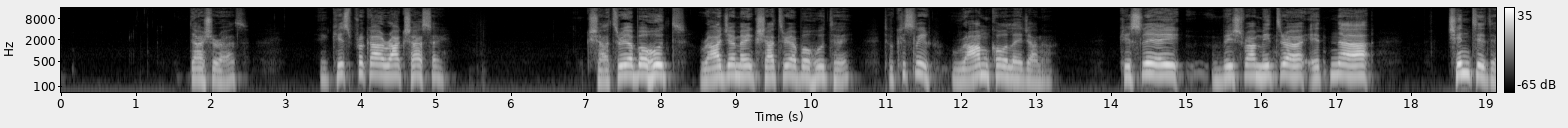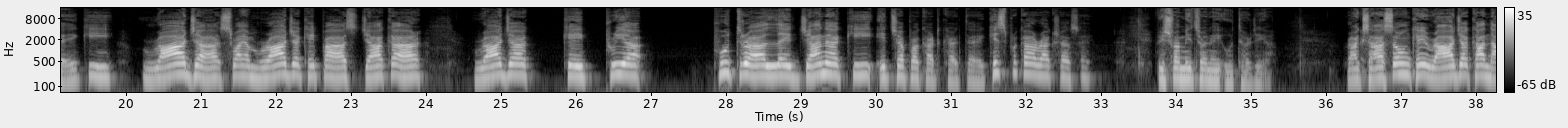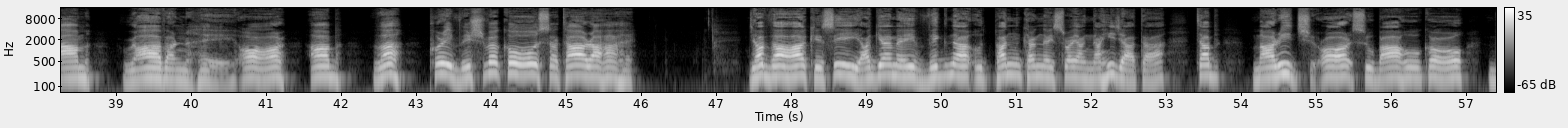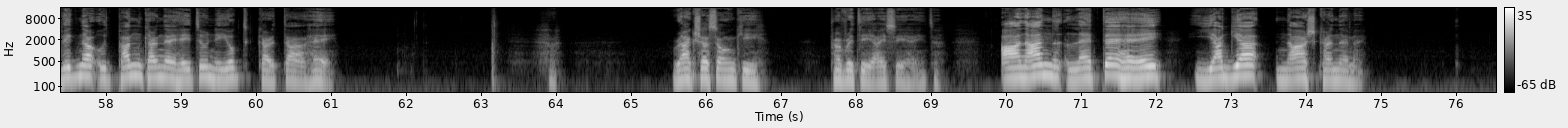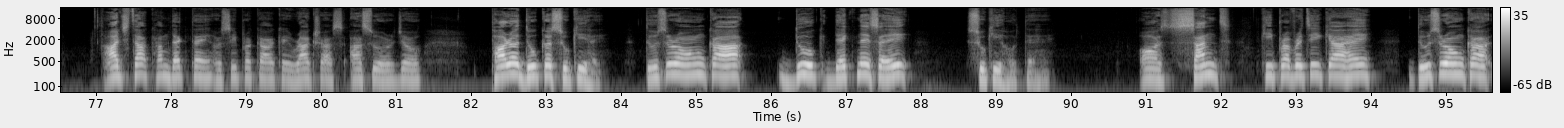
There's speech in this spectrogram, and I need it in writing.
दशरथ किस प्रकार राक्षस है? क्षत्रिय बहुत, राज्य में क्षत्रिय बहुत है तो किस लिए राम को ले जाना? किस लिए विश्वामित्र इतना चिंतित है कि राजा, स्वयं राजा के पास जाकर राजा के प्रिय पुत्र ले जाना की इच्छा प्रकट करते हैं। किस प्रकार राक्षस है? विश्वामित्र ने उत्तर दिया। राक्षसों के राजा का नाम रावण है और अब वह पूरे विश्व को सता रहा है। जब वह किसी यज्ञ में विघ्न उत्पन्न करने स्वयं नहीं जाता, तब मारीच और सुबाहु को विघ्न उत्पन्न करने हेतु नियुक्त करता है। राक्षसों की प्रवृत्ति ऐसी है। तो आनंद लेते हैं यज्ञ नाश करने में। आज तक हम देखते हैं उसी प्रकार के राक्षस आसुर जो पर दुख सुखी है दूसरों का दुख देखने से सुखी होते हैं और संत की प्रवृत्ति क्या है दूसरों का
